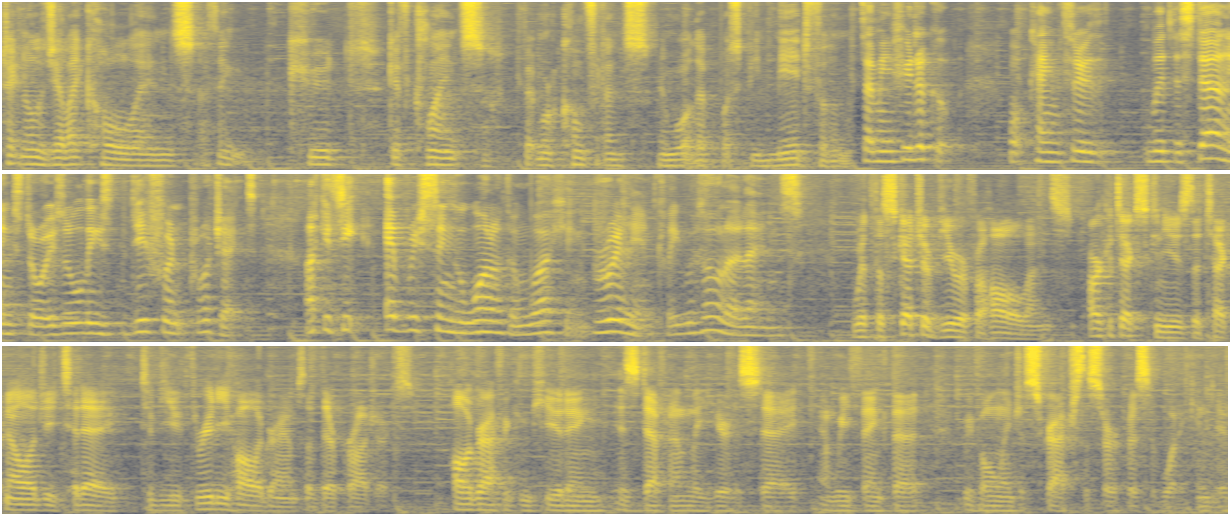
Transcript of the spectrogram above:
Technology like HoloLens, I think, could give clients a bit more confidence in what what's been made for them. So, I mean, if you look at what came through with the Stirling stories, all these different projects, I could see every single one of them working brilliantly with HoloLens. With the SketchUp Viewer for HoloLens, architects can use the technology today to view 3D holograms of their projects. Holographic computing is definitely here to stay, and we think that we've only just scratched the surface of what it can do.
